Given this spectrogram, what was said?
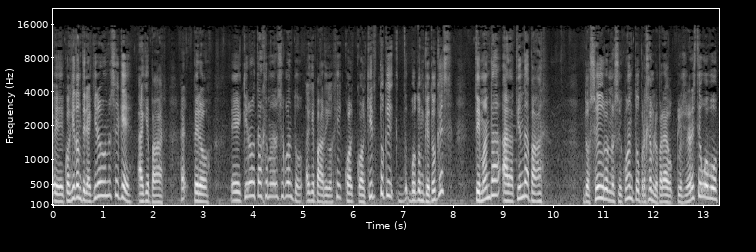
eh, cualquier tontería, quiero no sé qué, hay que pagar. Pero eh, quiero una tarjeta de no sé cuánto, hay que pagar. Digo, es que cual- cualquier toque, botón que toques, te manda a la tienda a pagar. Dos euros, no sé cuánto. Por ejemplo, para eclosionar este huevo,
